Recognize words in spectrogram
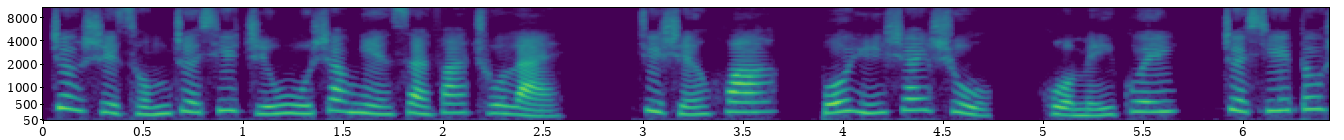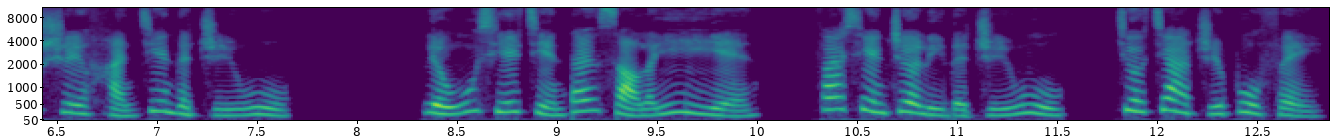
正是从这些植物上面散发出来。巨神花、薄云杉树。火玫瑰，这些都是罕见的植物。柳无邪简单扫了一眼，发现这里的植物就价值不菲。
